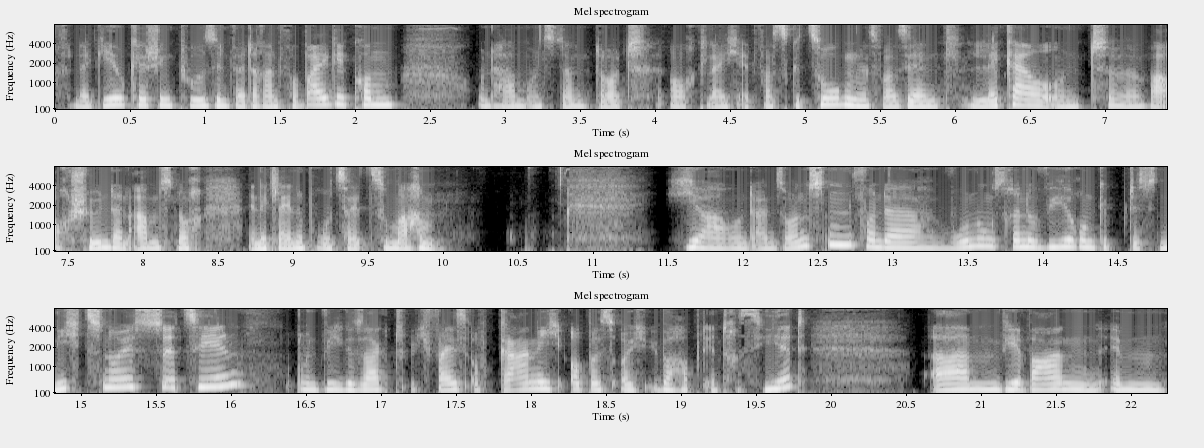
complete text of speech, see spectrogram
von der Geocaching-Tour sind wir daran vorbeigekommen und haben uns dann dort auch gleich etwas gezogen. Es war sehr lecker und äh, war auch schön, dann abends noch eine kleine Brotzeit zu machen. Ja, und ansonsten von der Wohnungsrenovierung gibt es nichts Neues zu erzählen. Und wie gesagt, ich weiß auch gar nicht, ob es euch überhaupt interessiert. Ähm, wir waren im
